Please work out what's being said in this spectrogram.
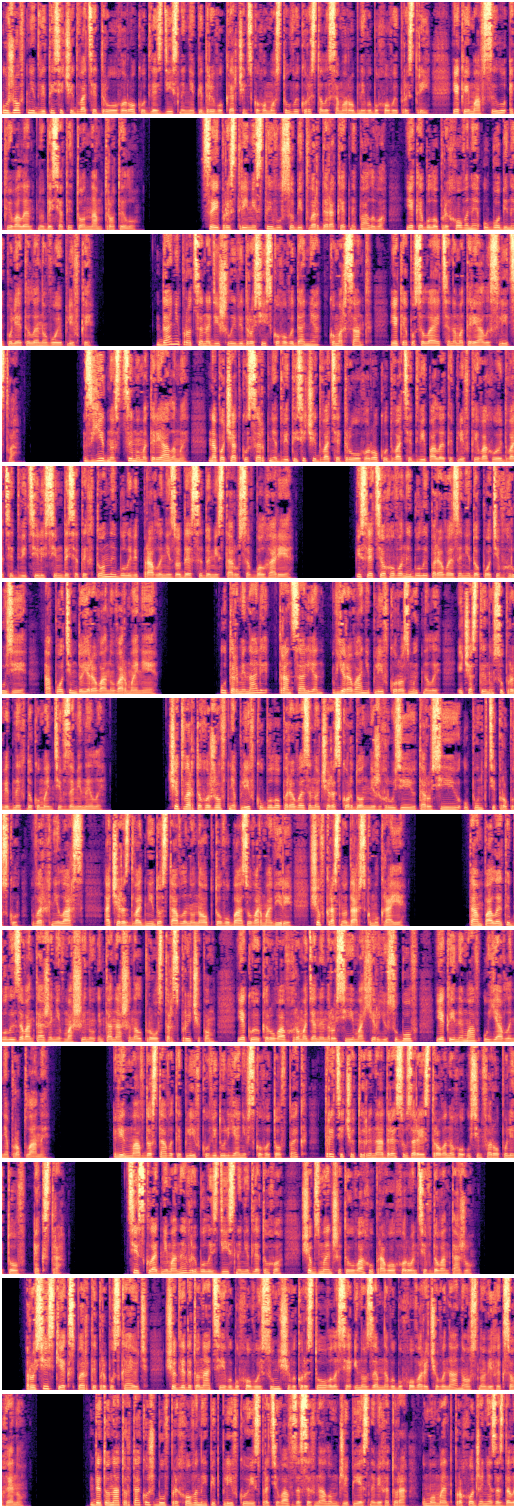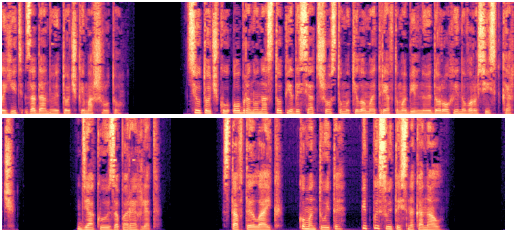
У жовтні 2022 року для здійснення підриву Керченського мосту використали саморобний вибуховий пристрій, який мав силу еквівалентну 10 тоннам тротилу. Цей пристрій містив у собі тверде ракетне паливо, яке було приховане у бобіни поліетиленової плівки. Дані про це надійшли від російського видання Комерсант, яке посилається на матеріали слідства. Згідно з цими матеріалами, на початку серпня 2022 року 22 палети плівки вагою 22,7 тонни були відправлені з Одеси до міста Руса в Болгарії. Після цього вони були перевезені до потів Грузії, а потім до Єревану в Арменії. У терміналі Трансальян в Єревані плівку розмитнили і частину супровідних документів замінили. 4 жовтня плівку було перевезено через кордон між Грузією та Росією у пункті пропуску Верхній Ларс, а через два дні доставлено на оптову базу в Армавірі, що в Краснодарському краї. Там палети були завантажені в машину International Proster з причепом, якою керував громадянин Росії Махір Юсубов, який не мав уявлення про плани. Він мав доставити плівку від Ульянівського ТОВ ПЕК 34 на адресу зареєстрованого у Сімферополі ТОВ Екстра. Ці складні маневри були здійснені для того, щоб зменшити увагу правоохоронців до вантажу. Російські експерти припускають, що для детонації вибухової суміші використовувалася іноземна вибухова речовина на основі гексогену. Детонатор також був прихований під плівкою і спрацював за сигналом GPS-навігатора у момент проходження заздалегідь заданої точки маршруту. Цю точку обрано на 156-му кілометрі автомобільної дороги Новоросійськ Керч. Дякую за перегляд. Ставте лайк, коментуйте, підписуйтесь на канал.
